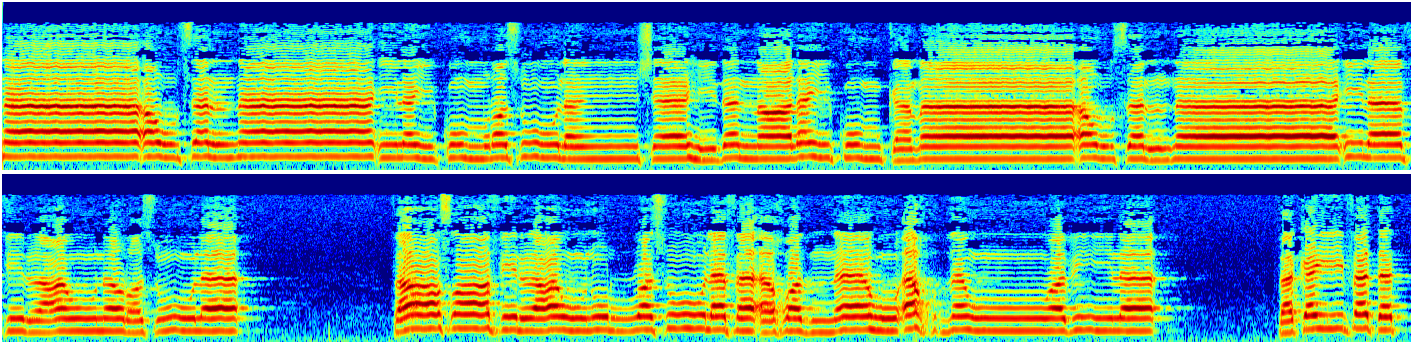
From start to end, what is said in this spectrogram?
إنا أرسلنا إليكم رسولا شاهدا عليكم كما أرسلنا إلى فرعون رسولا فعصى فرعون الرسول فأخذناه أخذا وبيلا فكيف تتقون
